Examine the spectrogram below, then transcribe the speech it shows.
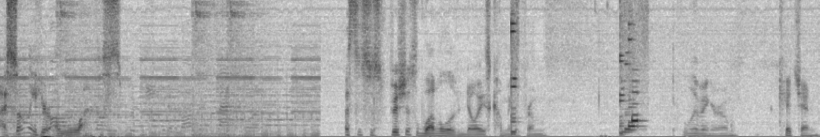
I suddenly hear a lot. That's a suspicious level of noise coming from the living room, kitchen.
